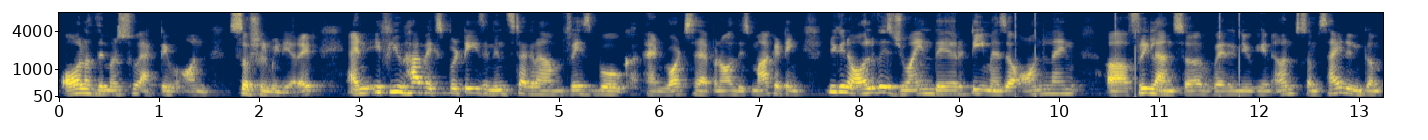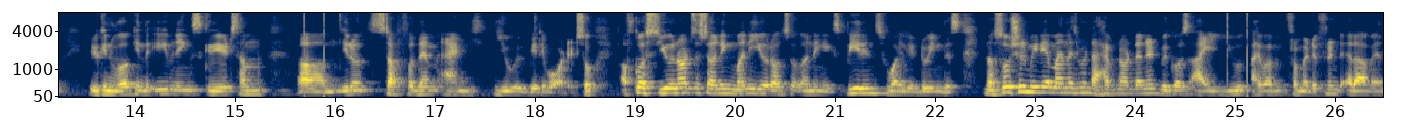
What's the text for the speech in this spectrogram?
all of them are so active on social media, right? And if you have expertise in Instagram, Facebook and WhatsApp and all this marketing, you can always join their team as an online uh, freelancer wherein you can earn some side income. You can work in the evenings, create some um, you know stuff for them and you will be rewarded. So of course you're not just earning money you're also earning experience while you're doing this. Now social media management i have not done it because i you i am from a different era where,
